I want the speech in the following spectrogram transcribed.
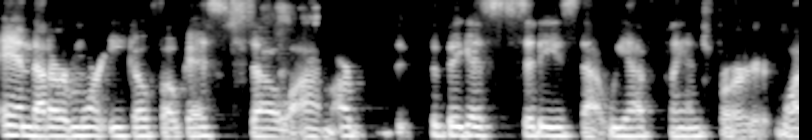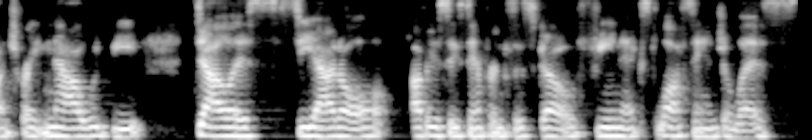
and that are more eco focused. So, um, our the biggest cities that we have planned for launch right now would be Dallas, Seattle, obviously San Francisco, Phoenix, Los Angeles.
